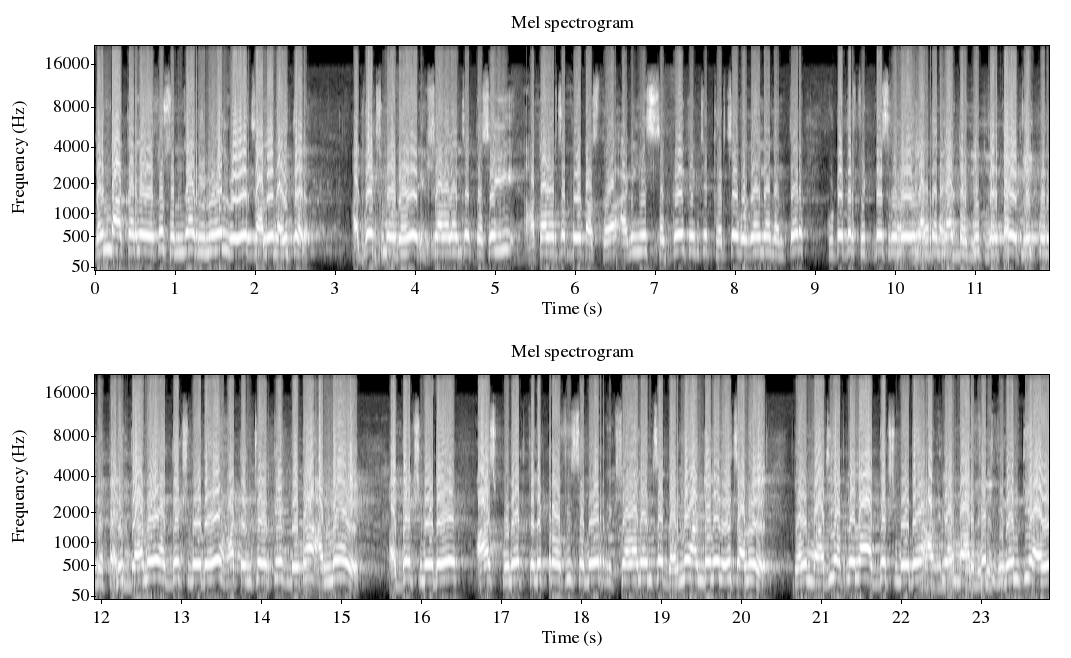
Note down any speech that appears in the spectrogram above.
दंड आकारला जातो. समजा रिन्युअल वेळेत झाले नाही तर. अध्यक्ष महोदय रिक्षावाल्यांचं तसंही हातावरचं पोट असतं आणि हे सगळे त्यांचे खर्च बघायल्यानंतर कुठेतरी फिटनेस रिन्युअलला त्यांना तरतूद करता येतील. आणि त्यामुळे अध्यक्ष महोदय हा त्यांच्यावरती एक मोठा अन्याय आहे. अध्यक्ष महोदय आज पुण्यात कलेक्टर ऑफिस समोर रिक्षावाल्यांचं धरणे आंदोलन हे चालू आहे. तेव्हा माझी आपल्याला अध्यक्ष महोदय आपल्या मार्फत विनंती आहे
